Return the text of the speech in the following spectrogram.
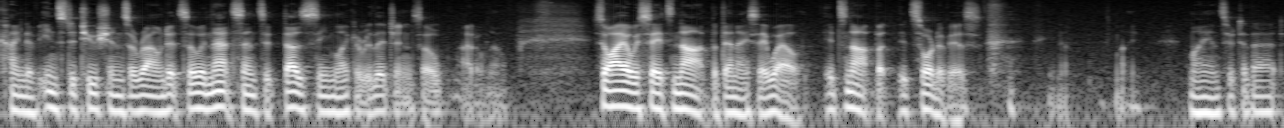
kind of institutions around it. So in that sense, it does seem like a religion. So I don't know. So I always say it's not, but then I say, well, it's not, but it sort of is. you know, my my answer to that.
